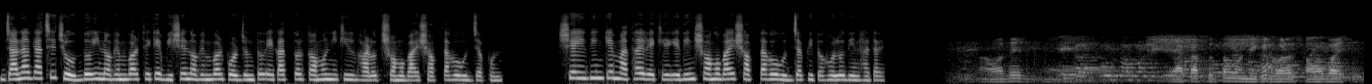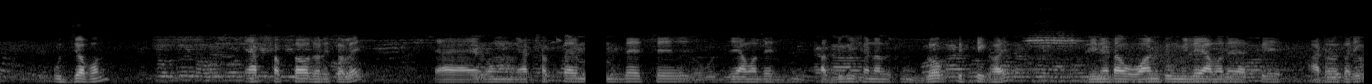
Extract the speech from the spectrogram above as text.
জানা গেছে, চৌদ্দই নভেম্বর থেকে বিশে নভেম্বর পর্যন্ত একাত্তরতম নিখিল ভারত সমবায় সপ্তাহ উদযাপন। সেই দিনকে মাথায় রেখে এদিন সমবায় সপ্তাহ উদযাপিত হল দিনহাটায়। আমাদের একাত্তরতম নিখিল ভারত সমবায় উদযাপন এক সপ্তাহ ধরে চলে এবং এক সপ্তাহের মধ্যে হচ্ছে যে আমাদের সাব ডিভিশনাল ব্লক ভিত্তিক হয় দিনেটা ওয়ান টু মিলে আমাদের আজকে আঠারো তারিখ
